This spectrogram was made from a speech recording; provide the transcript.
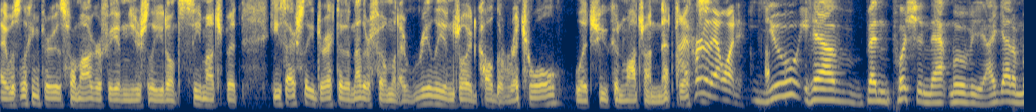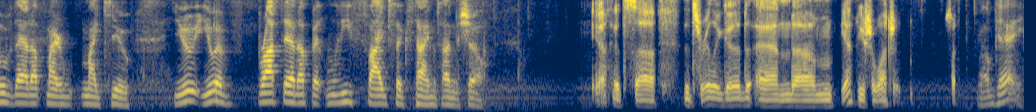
I was looking through his filmography, and usually you don't see much, but he's actually directed another film that I really enjoyed called The Ritual, which you can watch on Netflix. I've heard of that one. You have been pushing that movie. I got to move that up my my queue. You you have brought that up at least five six times on the show. Yeah, it's uh, it's really good, and um, yeah, you should watch it. So. Okay.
